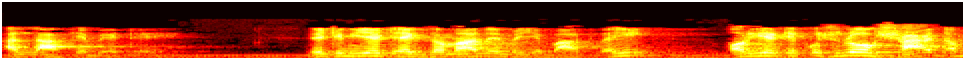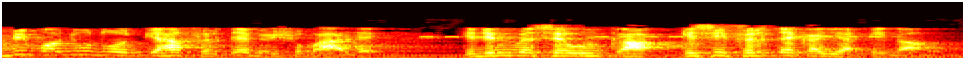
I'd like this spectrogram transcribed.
اللہ کے بیٹے ہیں۔ لیکن یہ کہ ایک زمانے میں یہ بات رہی اور یہ کہ کچھ لوگ شاید اب بھی موجود ہوں، ان کے ہاں فرقے بے شمار ہے کہ جن میں سے ان کا کسی فرقے کا یہ عقیدہ ہو۔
